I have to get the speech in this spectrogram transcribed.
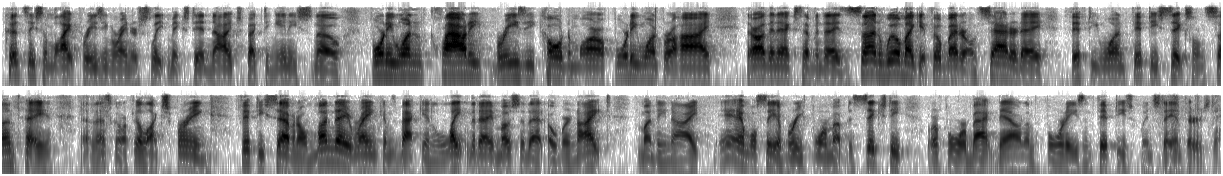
Could see some light freezing rain or sleet mixed in, not expecting any snow. 41 cloudy, breezy, cold tomorrow, 41 for a high. There are the next seven days. The sun will make it feel better on Saturday, 51, 56 on Sunday, and that's going to feel like spring. 57 on Monday. Rain comes back in late in the day, most of that overnight, Monday night. And we'll see a brief warm up to 60 before we're back down in the 40s and 50s Wednesday and Thursday.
